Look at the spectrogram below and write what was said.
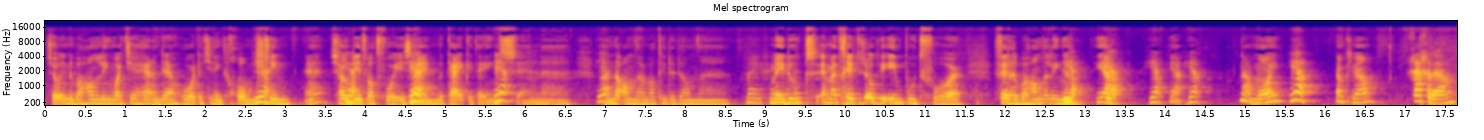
zo in de behandeling wat je her en der hoort. Dat je denkt, goh, misschien hè, zou Ja. dit wat voor je zijn. Bekijk het eens. En eh, aan de ander wat hij er dan eh, mee, mee doet. En, maar het geeft dus ook weer input voor verdere behandelingen. Ja, ja, Ja. ja. Nou, mooi. ja. Dankjewel. Graag gedaan.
